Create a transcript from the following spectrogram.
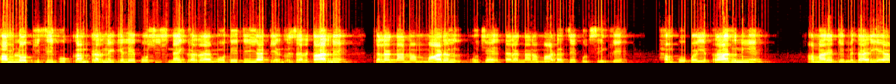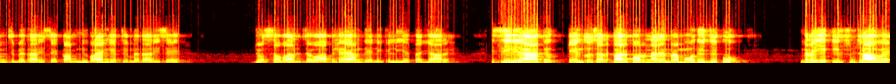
हम लोग किसी को कम करने के लिए कोशिश नहीं कर रहे हैं। मोदी जी या केंद्र सरकार ने तेलंगाना मॉडल पूछे, तेलंगाना मॉडल से कुछ सीखे। हमको कोई इतराज नहीं है। हमारे ज़िम्मेदारी है, हम ज़िम्मेदारी से काम निभाएँगे, ज़िम्मेदारी से जो सवाल जवाब है, हम देने के लिए तैयार है। इसीलिए आज केंद्र सरकार को और नरेंद्र मोदी जी को मेरा एक ही सुझाव है,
